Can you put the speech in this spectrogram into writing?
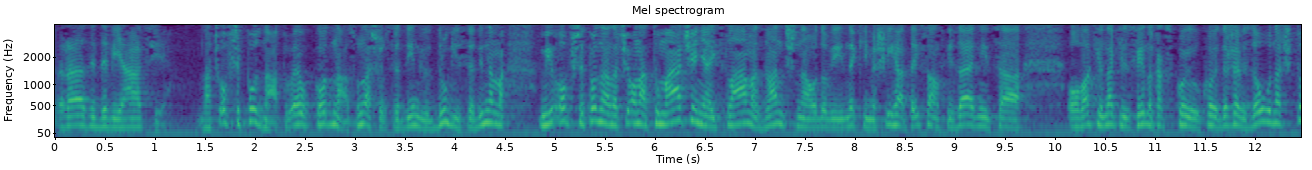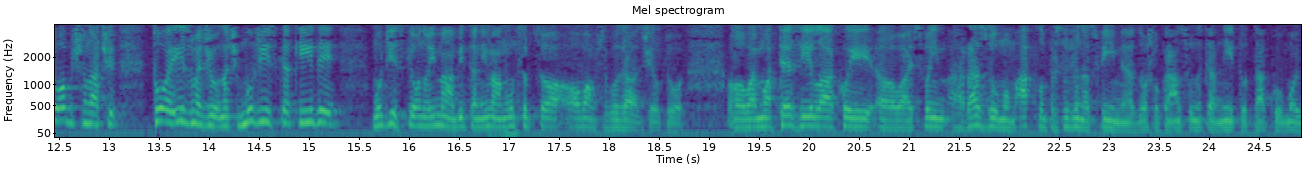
razne devijacije znači opšte poznato, evo kod nas, u našoj sredini ili drugim sredinama, mi opšte poznato, znači ona tumačenja islama zvanična od ovih nekih mešihata islamskih zajednica, ovakvi, onakvi, svejedno kako se koju, koju državi zovu, znači to obično, znači to je između, znači muđijske akide, muđijski ono ima bitan, ima u srcu, a ovam što god radiš, jel to, ovaj, Muatezila koji ovaj, svojim razumom, aklom presuđuje nad svim, je došlo u Kur'an sunne, kao nije to tako, moj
